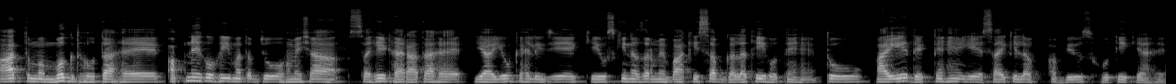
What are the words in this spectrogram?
आत्ममुग्ध मुग्ध होता है, अपने को ही मतलब जो हमेशा सही ठहराता है, या यूँ कह लीजिए कि उसकी नज़र में बाकी सब गलत ही होते हैं तो आइए देखते हैं ये साइकिल ऑफ़ अब्यूज होती क्या है।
